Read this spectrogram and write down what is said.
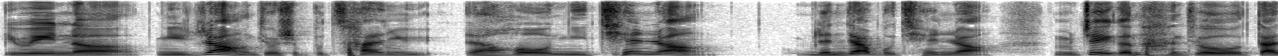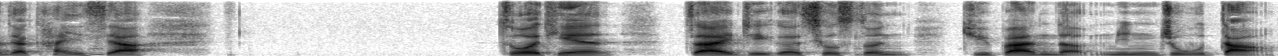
因为呢，你让就是不参与，然后你谦让，人家不谦让，那么这个呢，就大家看一下。昨天在这个休斯顿举办的民主党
